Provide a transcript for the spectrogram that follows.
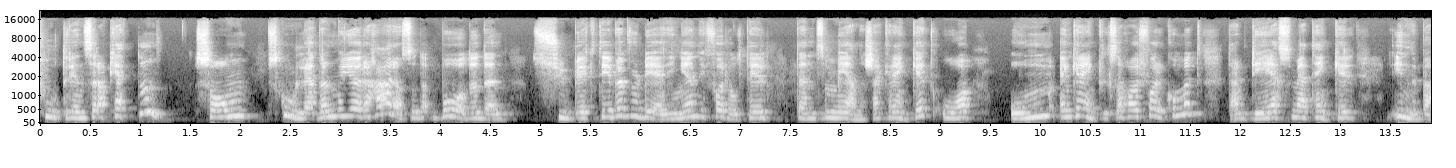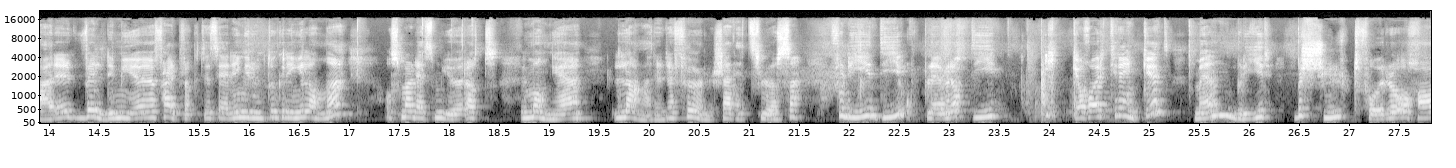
totrinnsraketten som skolelederen må gjøre her, altså både den subjektive vurderingen i forhold til den som mener seg krenket, og om en krenkelse har forekommet, det er det som jeg tenker innebærer veldig mye feilpraktisering rundt omkring i landet og som er det som gjør at mange lærere føler seg rettsløse. Fordi de opplever at de ikke har krenket, men blir beskyldt for å ha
